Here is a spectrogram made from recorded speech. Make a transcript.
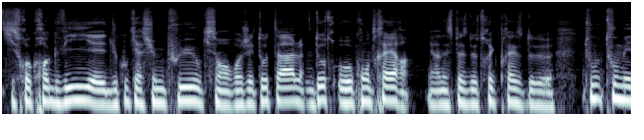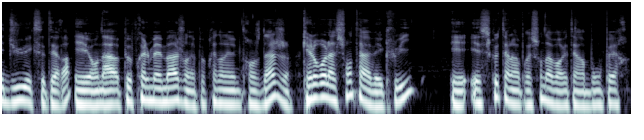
qui se recroquevillent et du coup qui assument plus ou qui sont en rejet total. D'autres, au contraire, il y a un espèce de truc presque de tout, tout m'est dû, etc. Et on a à peu près le même âge, on est à peu près dans la même tranche d'âge. Quelle relation tu as avec lui Et est-ce que tu as l'impression d'avoir été un bon père?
